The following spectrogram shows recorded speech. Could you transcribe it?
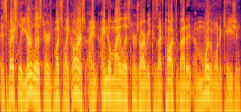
especially your listeners, much like ours, I, I know my listeners are because I've talked about it on more than one occasion.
